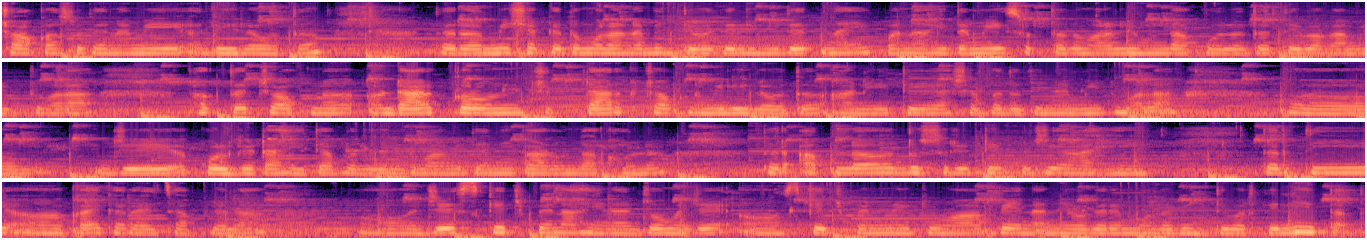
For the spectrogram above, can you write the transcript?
चॉक असतो त्यांना मी लिहिलं होतं. तर मी शक्यतो मुलांना भिंतीवरती लिहू देत नाही. पण इथं मी स्वतः तुम्हाला लिहून दाखवलं. तर ते बघा मी तुम्हाला फक्त चॉकनं डार्क करून डार्क चॉकनं मी लिहिलं होतं. आणि ते अशा पद्धतीने मी तुम्हाला जे कोलगेट आहे त्या पद्धतीने तुम्हाला मी त्यांनी काढून दाखवलं. तर आपलं दुसरी टिप जी आहे तर ती काय करायचं आपल्याला? जे स्केच पेन आहे ना जो म्हणजे स्केच पेनने किंवा पेनाने वगैरे मुलं भिंतीवरती लिहितात.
